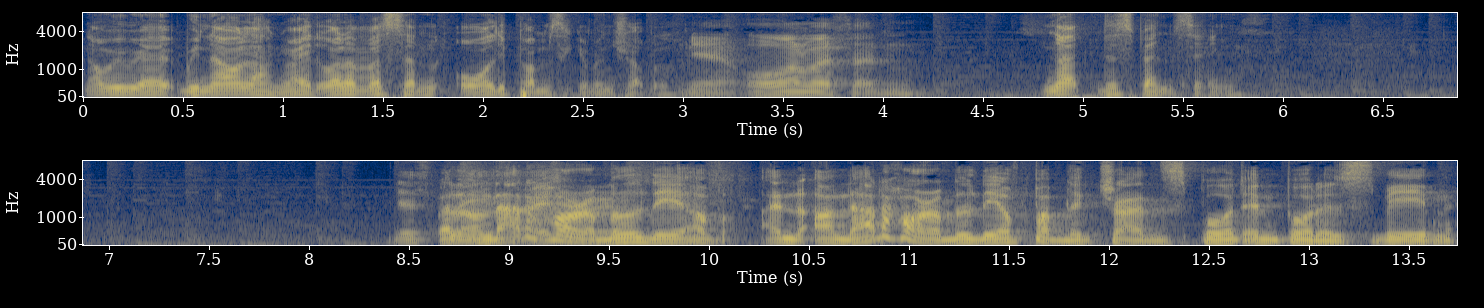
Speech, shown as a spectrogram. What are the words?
Now we were, we now land right. All of a sudden, all the pumps are giving trouble, Yeah, all of a sudden. not dispensing. This Well, on that horrible way, day of and on that horrible day of public transport in Port of Spain,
